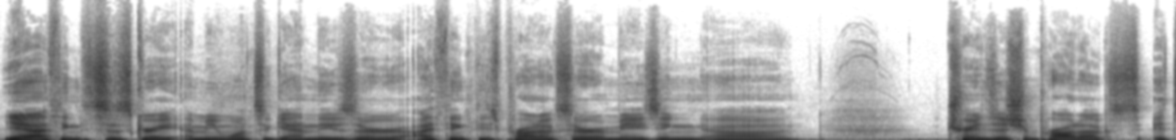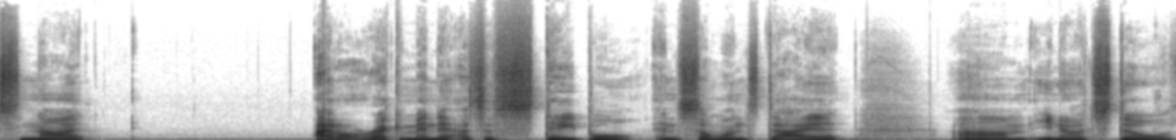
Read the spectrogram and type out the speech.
Yeah, I think this is great. I mean, once again, these are, I think these products are amazing uh, transition products. It's not, I don't recommend it as a staple in someone's diet. Um, you know, it's still,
